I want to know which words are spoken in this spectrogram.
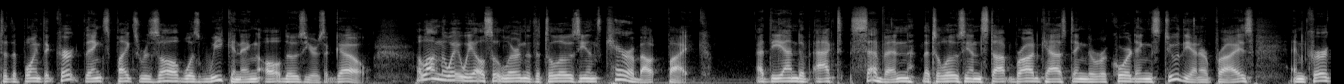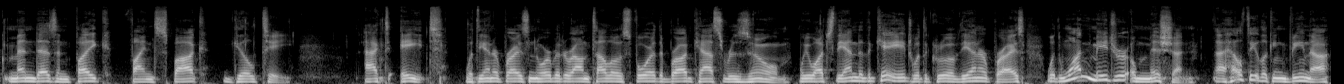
to the point that Kirk thinks Pike's resolve was weakening all those years ago. Along the way, we also learn that the Talosians care about Pike. At the end of Act 7, the Talosians stop broadcasting the recordings to the Enterprise, and Kirk, Mendez, and Pike find Spock guilty. Act 8. With the Enterprise in orbit around Talos 4, the broadcasts resume. We watch the end of the cage with the crew of the Enterprise, with one major omission. A healthy looking Vina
